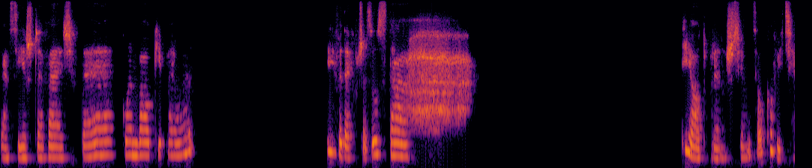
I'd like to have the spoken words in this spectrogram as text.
Teraz jeszcze weź wdech głęboki, pełen. I wydech przez usta. I odpręż się całkowicie.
